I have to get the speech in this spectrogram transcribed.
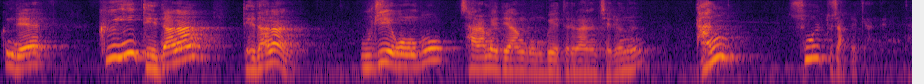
근데 그 이 대단한, 대단한 우주의 공부, 사람에 대한 공부에 들어가는 재료는 단 22자밖에 안 됩니다.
